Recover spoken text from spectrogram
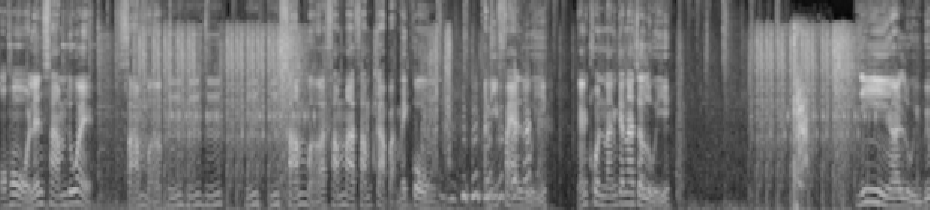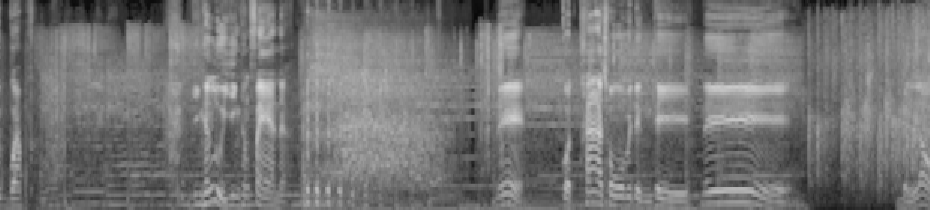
โอ้โห เล่นซ้ำด้วย ซ้ำเหรอหืมหืมหืมหืมหืมซ้ำเหรอซ้ำมาซ้ำกลับอะไม่โกง อันนี้แฟนหลุย งั้นคนนั้นก็น่าจะหลุย นี่หลุยวิบวับ ยิงทั้งหลุยยิงทั้งแฟนอะนี่ กดท่าโชว์ไปถึงที นี่ เหมือนหล่อ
